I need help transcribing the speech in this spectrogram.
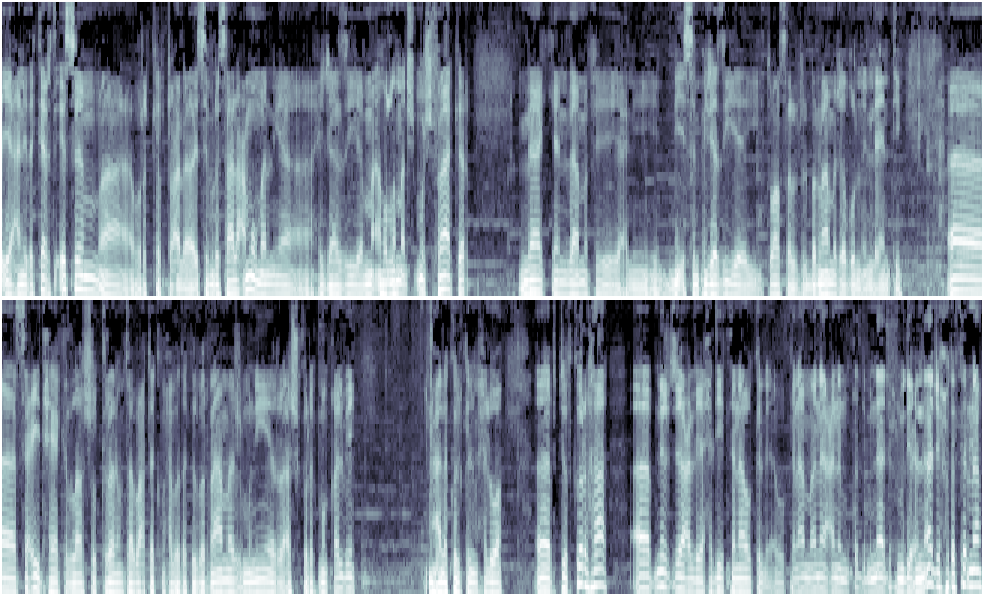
يعني ذكرت اسم آه، وركبته على اسم رسالة. عموما يا حجازيه ما والله مش فاكر لكن لا ما في يعني باسم حجازية يتواصل في البرنامج أظن إلا أنت. آه سعيد حياك الله. شكرا لمتابعتك ومحبتك البرنامج منير أشكرك من قلبي على كل كلمة حلوة. بتذكرها. آه، بنرجع لحديثنا وكلامنا عن المقدم الناجح المذيع الناجح وذكرنا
